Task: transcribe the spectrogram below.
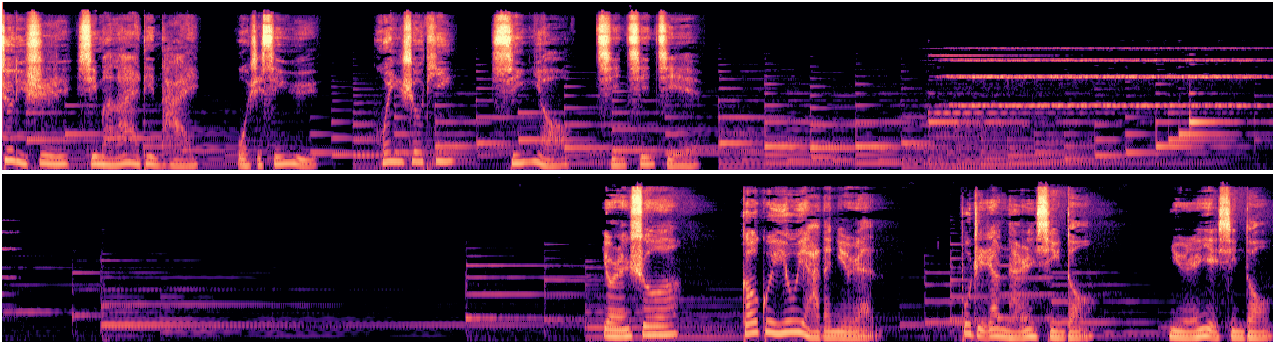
这里是喜马拉雅电台，我是心雨，欢迎收听《心有千千结》。有人说，高贵优雅的女人，不止让男人心动，女人也心动。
